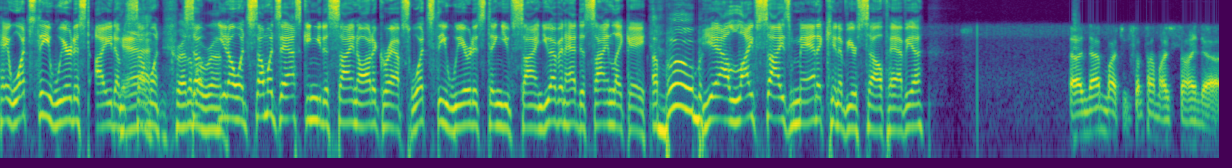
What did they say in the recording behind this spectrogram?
Hey, what's the weirdest item Yeah, someone incredible some- run. you know when someone's asking you to sign autographs, what's the weirdest thing you've signed? You haven't had to sign like a A boob. yeah, life-size mannequin of yourself, have you? Uh, not much. Sometimes I sign, uh,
